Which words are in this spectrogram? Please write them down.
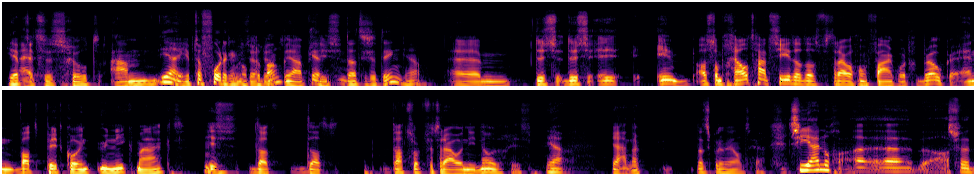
Je hebt, het is een schuld aan. ja, je hebt een vordering op de bank. het? Ja, precies. dat is het ding, ja. Ehm, dus dus in, als het om geld gaat, zie je dat dat vertrouwen gewoon vaak wordt gebroken. En wat Bitcoin uniek maakt. Is dat, dat dat soort vertrouwen niet nodig is. Ja, Ja, dan, dat is briljant. Ja. Zie jij nog, eh, eh, als we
